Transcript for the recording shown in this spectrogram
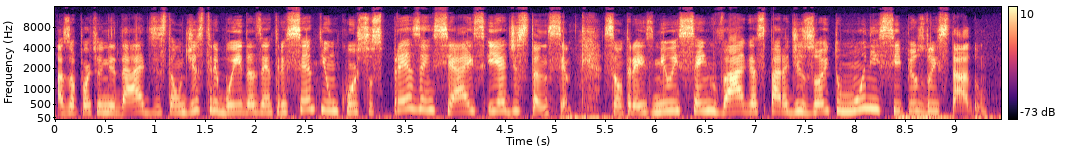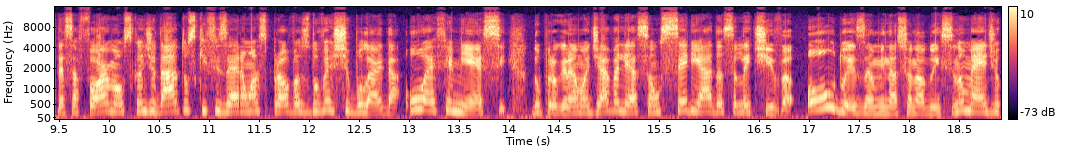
As oportunidades estão distribuídas entre 101 cursos presenciais e à distância. São 3.100 vagas para 18 municípios do estado. Dessa forma, os candidatos que fizeram as provas do vestibular da UFMS, do Programa de Avaliação Seriada Seletiva ou do Exame Nacional do Ensino Médio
